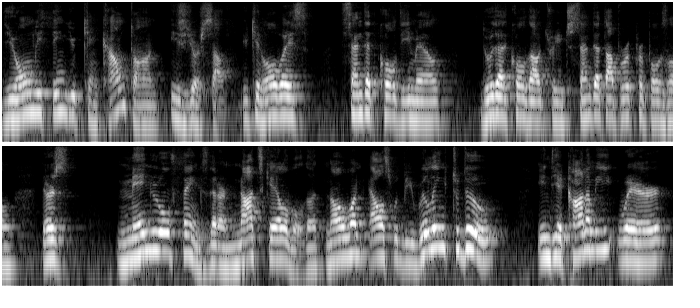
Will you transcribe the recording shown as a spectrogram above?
The only thing you can count on is yourself. You can always send that cold email, do that cold outreach, send that Upwork proposal. There's manual things that are not scalable, that no one else would be willing to do in the economy where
